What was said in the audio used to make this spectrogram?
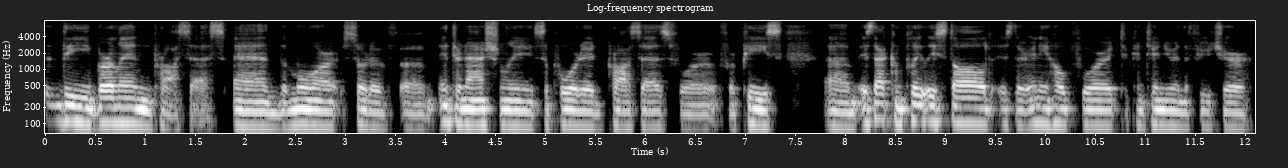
the Berlin process and the more sort of uh, internationally supported process for, for peace? Um, is that completely stalled? Is there any hope for it to continue in the future?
